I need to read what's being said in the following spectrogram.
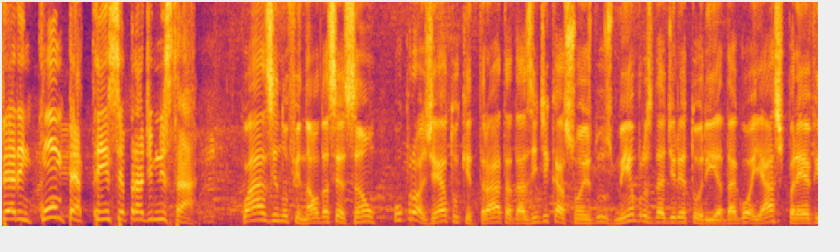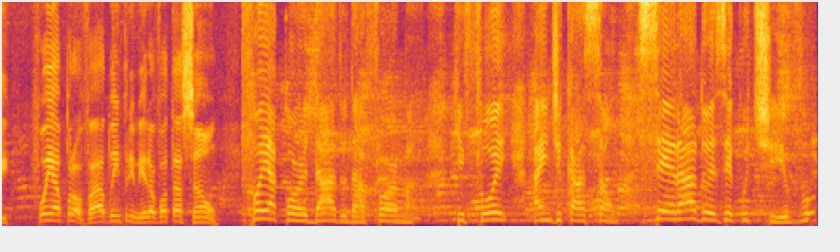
terem competência para administrar. Quase no final da sessão, o projeto que trata das indicações dos membros da diretoria da Goiás Prev foi aprovado em primeira votação. Foi acordado da forma que foi a indicação será do executivo,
